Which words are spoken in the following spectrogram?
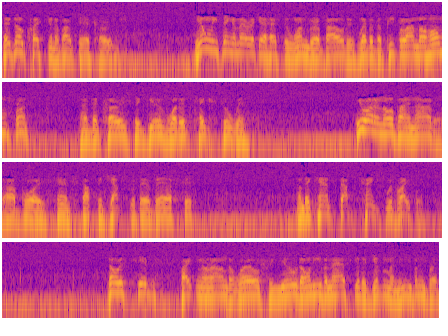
There's no question about their courage. The only thing America has to wonder about is whether the people on the home front have the courage to give what it takes to win. You ought to know by now that our boys can't stop the Japs with their bare fists, and they can't stop tanks with rifles. Those kids fighting around the world for you don't even ask you to give them an even break.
